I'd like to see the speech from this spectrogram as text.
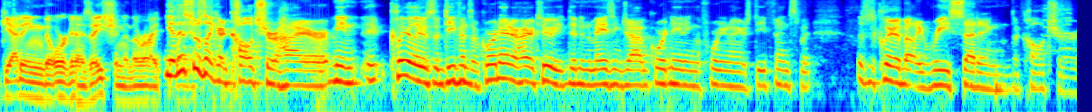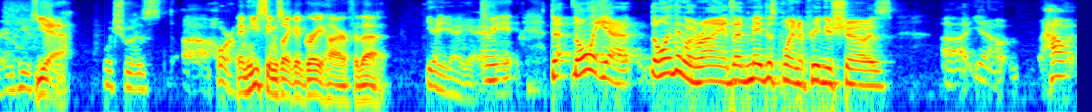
getting the organization in the right. Yeah, this was like a culture hire. I mean, it, clearly it was a defensive coordinator hire too. He did an amazing job coordinating the 49ers defense, but this was clearly about like resetting the culture in Houston. Yeah. Which was uh, horrible. and he seems like a great hire for that. Yeah, yeah, yeah. I mean, it, the, the only yeah, the only thing with Ryans, I've made this point in a previous show is, uh, you know, how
